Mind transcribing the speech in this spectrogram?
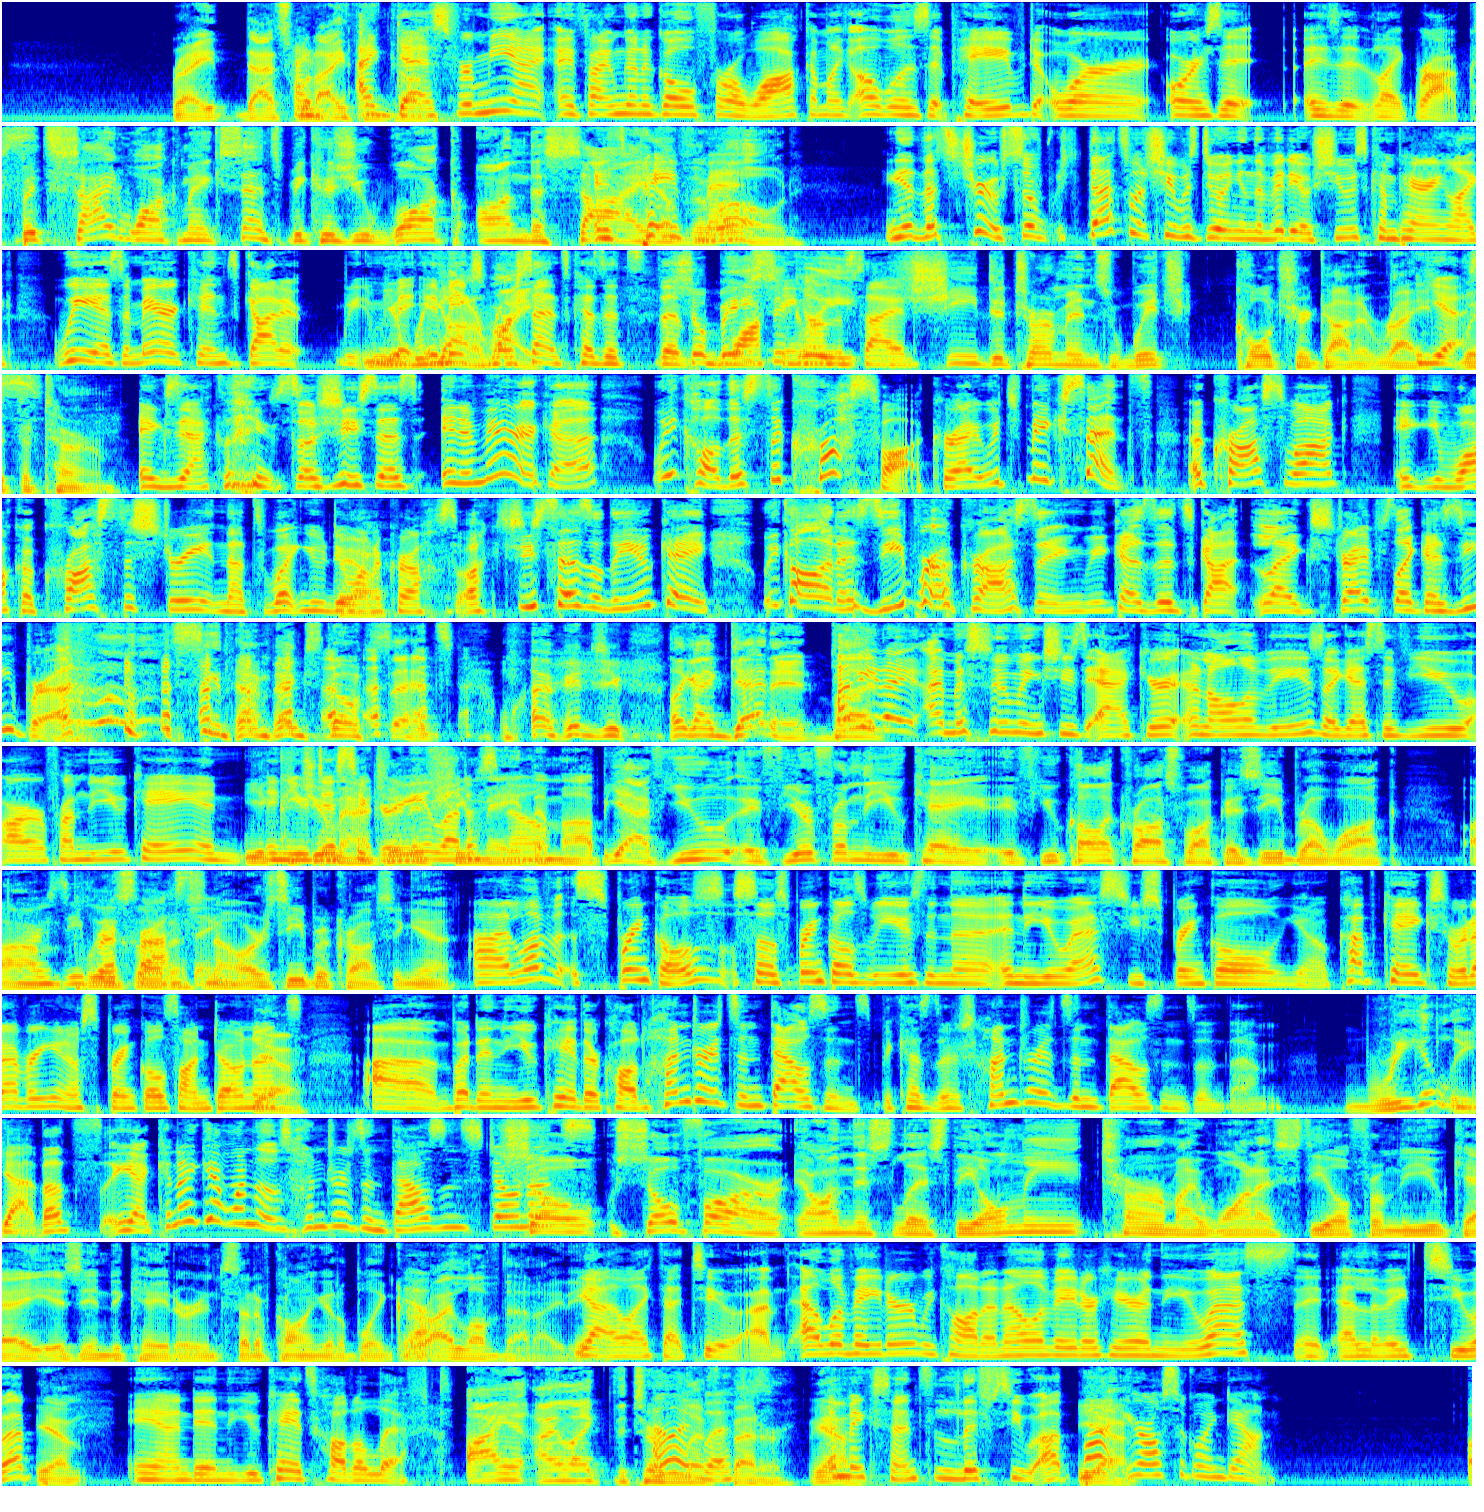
Right. That's what I, think. I of. guess for me, I, if I'm going to go for a walk, I'm like, oh well, is it paved or or is it is it like rocks? But sidewalk makes sense because you walk on the side of the road. Yeah, that's true. So that's what she was doing in the video. She was comparing like we as Americans got it. It, Yeah, we it got makes it more sense because it's the so walking basically, on the side. she determines which culture got it right Yes. with the term. Exactly. So she says, in America, we call this the crosswalk, right? Which makes sense. A crosswalk, it, you walk across the street, and that's what you do Yeah. on a crosswalk. She says in the UK, we call it a zebra crossing because it's got like stripes like a zebra. See, that makes no sense. Why would you? Like, I get it, but I mean, I, I'm assuming she's accurate in all of these. I guess if you are from the UK and, Yeah, and you, you disagree, let she us made know. them up? Yeah, if you if you're from the UK, if you call a crosswalk a zebra walk, um, Or zebra please let us crossing. know. Or zebra crossing, yeah. I love sprinkles. So sprinkles we use in the in the U.S. You sprinkle, you know, cupcakes or whatever, you know, sprinkles on donuts. Uh, but in the U.K. they're called hundreds and thousands because there's hundreds and thousands of them. Really? Yeah, that's yeah. Can I get one of those hundreds and thousands donuts? So so far on this list, the only term I want to steal from the UK is indicator instead of calling it a blinker. Yeah. I love that idea. yeah, I like that too. Um, elevator, we call it an elevator here in the U.S. It elevates you up. Yeah. And in the U.K. it's called a lift. I, I like the term like lift lifts. better. Yeah. It makes sense. It lifts you up, but Yeah. you're also going down.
